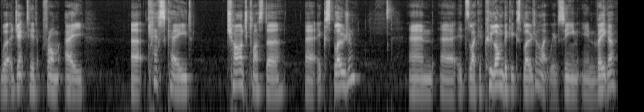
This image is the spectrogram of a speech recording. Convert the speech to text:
were ejected from a uh, cascade charge cluster uh, explosion. And uh, it's like a Coulombic explosion, like we've seen in Vega.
